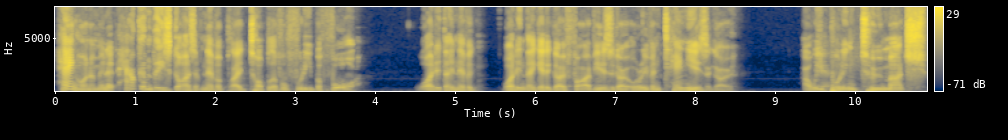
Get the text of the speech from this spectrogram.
hang on a minute, how come these guys have never played top level footy before? Why did they never? Why didn't they get a go five years ago or even ten years ago? Are we Yeah. putting too much,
